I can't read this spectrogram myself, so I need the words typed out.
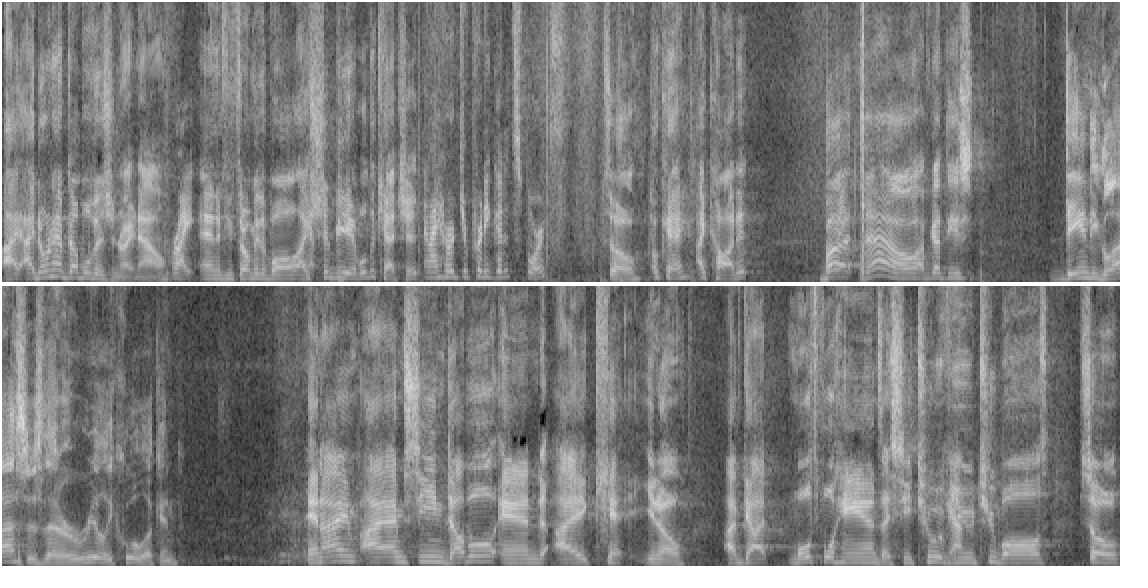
I, I don't have double vision right now. Right. And if you throw me the ball, I should be able to catch it. And I heard you're pretty good at sports. So, okay, I caught it. But now I've got these dandy glasses that are really cool looking. And I'm I'm seeing double and I can't, you know, I've got multiple hands. I see two of Yeah. you, two balls. So,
